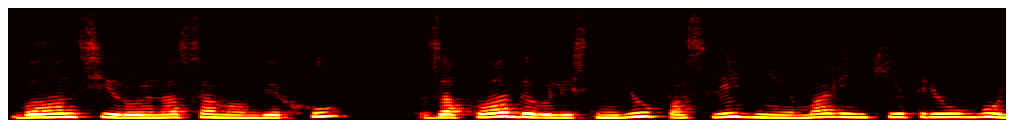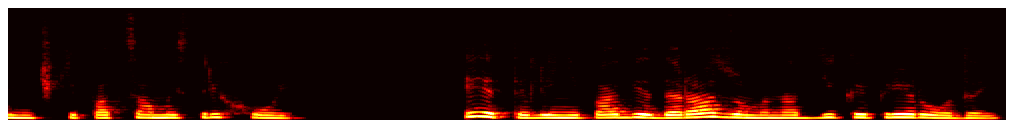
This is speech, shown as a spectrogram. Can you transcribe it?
балансируя на самом верху, закладывали с нее последние маленькие треугольнички под самой стрихой. Это ли не победа разума над дикой природой?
